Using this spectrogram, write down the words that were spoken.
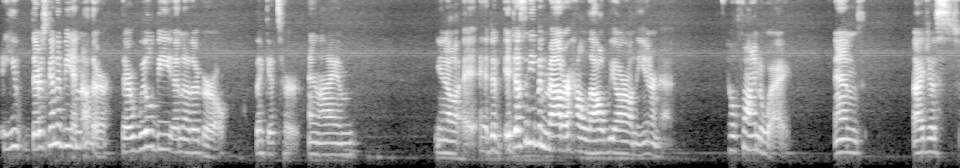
He, there's going to be another. There will be another girl that gets hurt, and I am, you know, it, it doesn't even matter how loud we are on the internet. He'll find a way, and I just,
